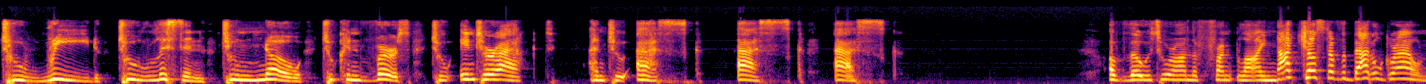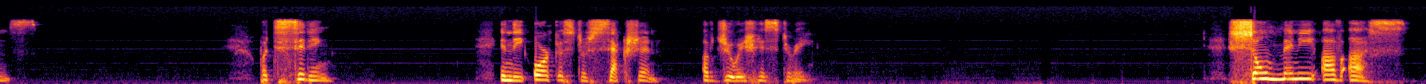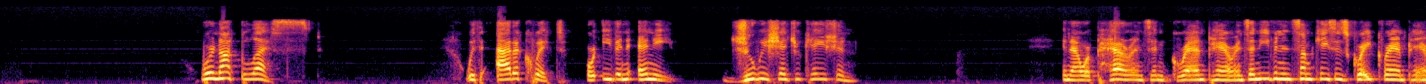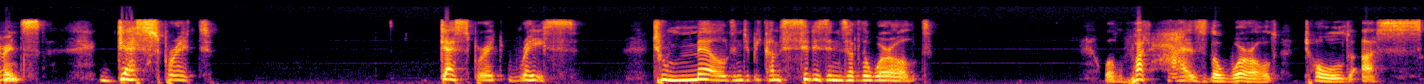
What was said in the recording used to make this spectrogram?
To read, to listen, to know, to converse, to interact, and to ask, ask, ask of those who are on the front line, not just of the battlegrounds, but sitting in the orchestra section of Jewish history. So many of us were not blessed with adequate or even any Jewish education. In our parents and grandparents, and even in some cases, great grandparents, desperate, desperate race to meld and to become citizens of the world. Well, what has the world told us?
